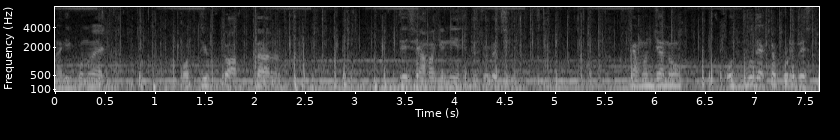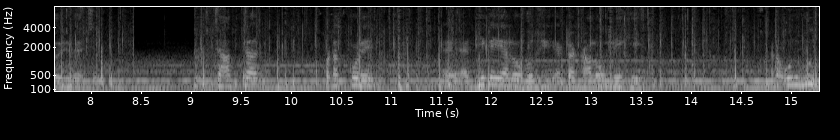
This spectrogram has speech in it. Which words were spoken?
নাকি কোনো এক অতৃপ্ত আত্মার দেশে আমাকে নিয়ে যেতে চলেছে? কেমন যেন অদ্ভুত একটা পরিবেশ তৈরি হয়েছে। চাঁদটা হঠাৎ করে ঢেকে গেল বুঝি একটা কালো মেঘে। একটা অদ্ভুত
